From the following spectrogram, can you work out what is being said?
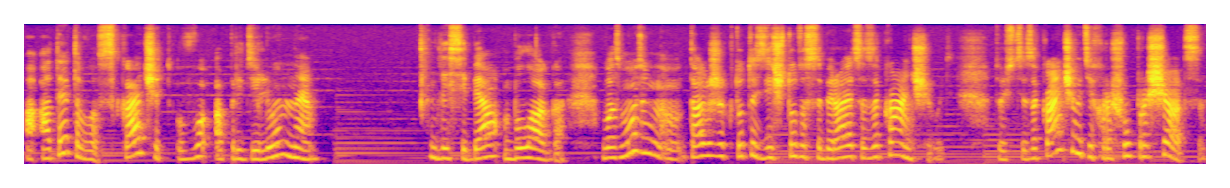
а от этого скачет в определенное для себя благо. Возможно, также кто-то здесь что-то собирается заканчивать. То есть заканчивать и хорошо прощаться.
